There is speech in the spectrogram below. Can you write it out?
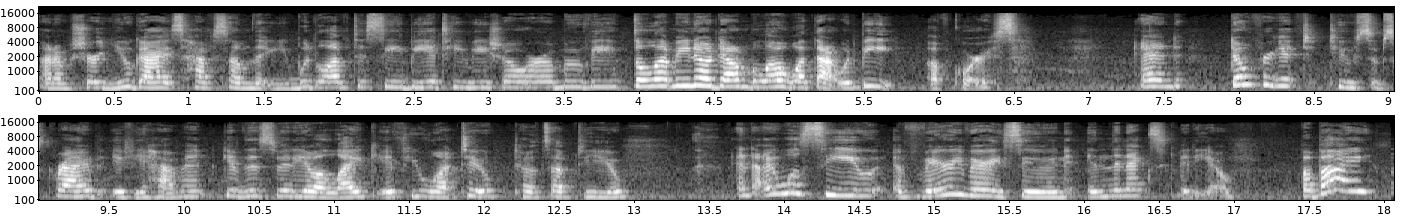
and I'm sure you guys have some that you would love to see be a TV show or a movie. So let me know down below what that would be, of course. And don't forget to subscribe if you haven't. Give this video a like if you want to. Totes up to you. And I will see you very, very soon in the next video. Bye-bye!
